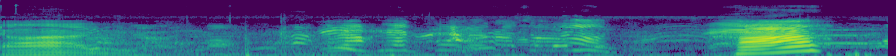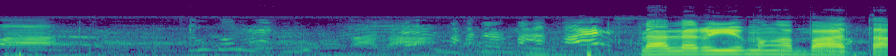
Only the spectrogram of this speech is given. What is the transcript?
Yan. Ha? Lalaro yung mga bata.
